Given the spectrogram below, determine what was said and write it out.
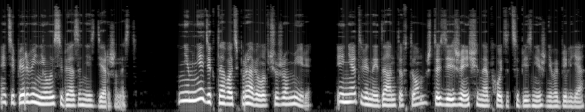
И теперь винила себя за несдержанность. Не мне диктовать правила в чужом мире. И нет вины Данта в том, что здесь женщины обходятся без нижнего белья.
